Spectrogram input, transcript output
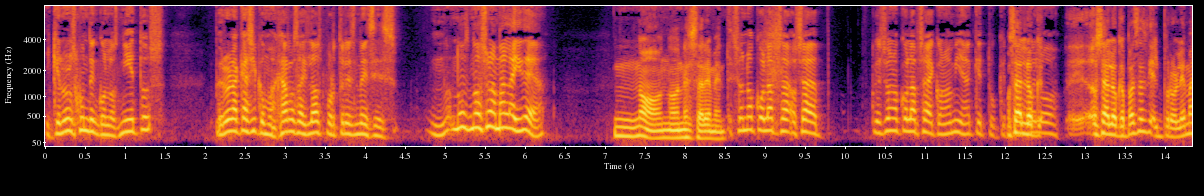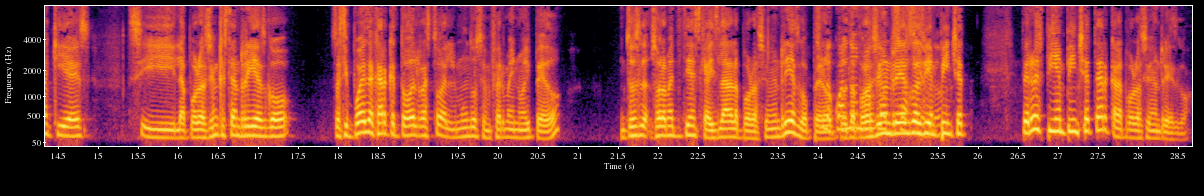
y que no los junten con los nietos, pero era casi como dejarlos aislados por tres meses. No, no, no es una mala idea. No, no necesariamente. Eso no colapsa, o sea, eso no colapsa la economía que tú que O sea, lo que, eh, o sea, lo que pasa es que el problema aquí es si la población que está en riesgo, o sea, si puedes dejar que todo el resto del mundo se enferme y no hay pedo, entonces la- solamente tienes que aislar a la población en riesgo, pero cual pues, la no población en riesgo es bien pinche, pero es bien pinche terca la población en riesgo.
